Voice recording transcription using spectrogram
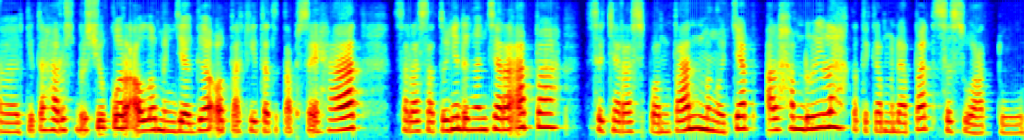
kita harus bersyukur Allah menjaga otak kita tetap sehat. Salah satunya dengan cara apa? Secara spontan mengucap alhamdulillah ketika mendapat sesuatu.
